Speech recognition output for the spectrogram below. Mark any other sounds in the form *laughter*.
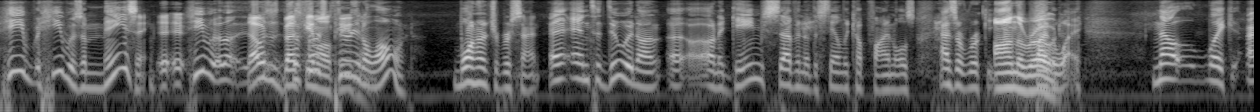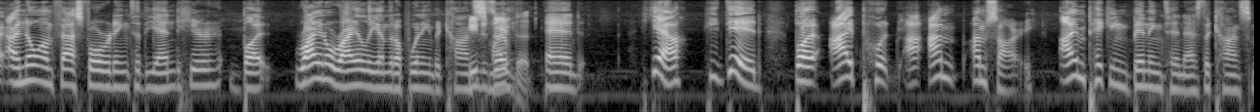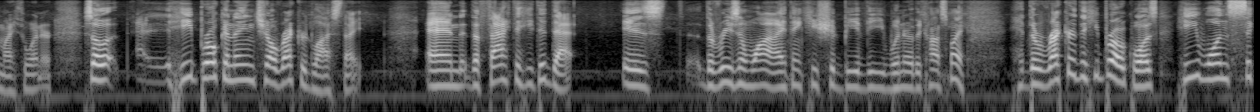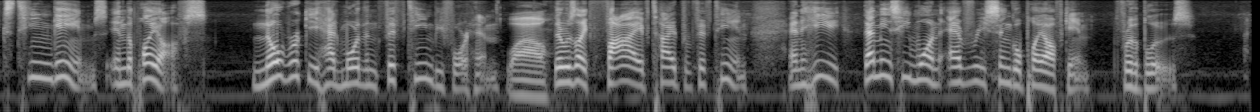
He he was amazing. It- it- he uh, that was his best game all period season. alone. One hundred percent, and to do it on uh, on a game seven of the Stanley Cup Finals as a rookie On the road. By the way, now like I, I know I'm fast forwarding to the end here, but Ryan O'Reilly ended up winning the Conn He Smythe, deserved it. and yeah, he did. But I put I, I'm I'm sorry. I'm picking Binnington as the Conn Smythe winner. So uh, he broke an NHL record last night, and the fact that he did that is the reason why I think he should be the winner of the Conn Smythe. The record that he broke was he won 16 games in the playoffs. No rookie had more than 15 before him. Wow. There was like five tied for 15, and he that means he won every single playoff game for the Blues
